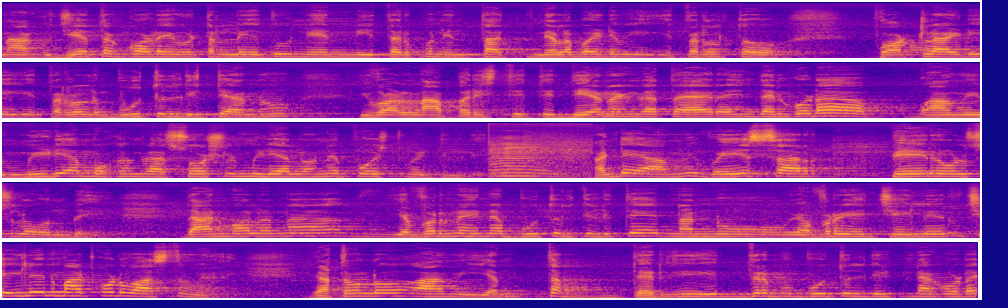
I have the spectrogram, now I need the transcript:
నాకు జీతం కూడా ఇవ్వటం లేదు. నేను నీ తరపున ఇంత నిలబడి ఇతరులతో పోట్లాడి ఇతరులను బూతులు తిట్టాను. ఇవాళ నా పరిస్థితి దీనంగా తయారైందని కూడా ఆమె మీడియా ముఖంగా సోషల్ మీడియాలోనే పోస్ట్ పెట్టింది. అంటే ఆమె వైఎస్ఆర్ పే రోల్స్లో ఉంది. దాని వలన ఎవరినైనా బూతులు తిడితే నన్ను ఎవరు ఏం చేయలేరు. చేయలేని మాట కూడా వాస్తవమే. గతంలో ఆమె ఎంత దరిద్రపు బూతులు తిట్టినా కూడా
